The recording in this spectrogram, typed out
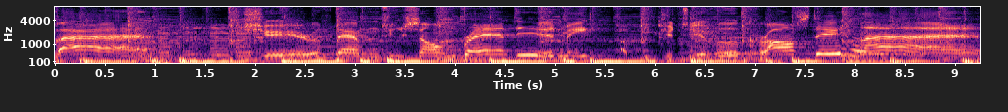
find. Sheriff down in Tucson branded me a fugitive across state lines.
